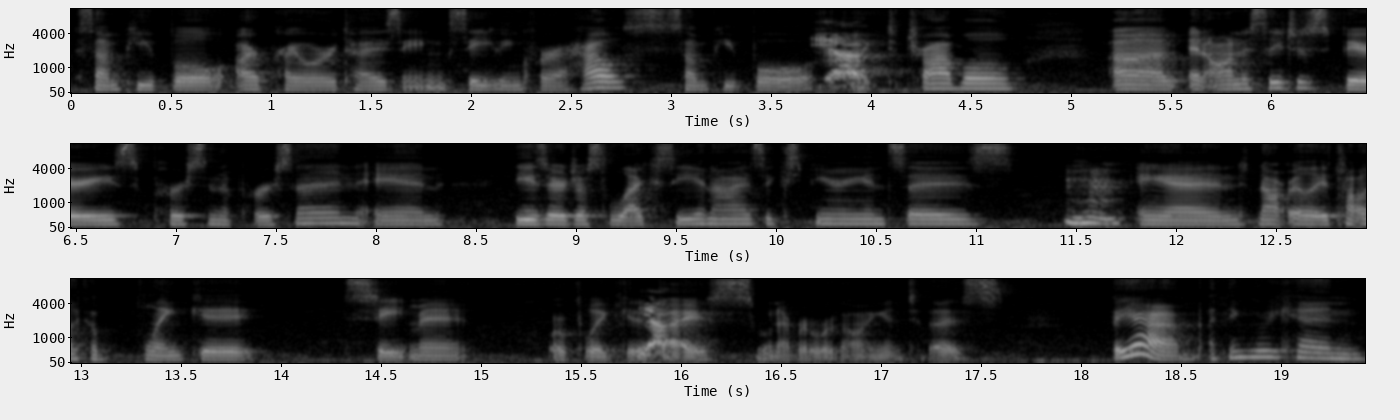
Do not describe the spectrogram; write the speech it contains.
Some people are prioritizing saving for a house. Some people yeah. like to travel. Um, it honestly just varies person to person. And these are just Lexi and I's experiences. Mm-hmm. And not really, it's not like a blanket statement or blanket yeah. advice whenever we're going into this. But yeah, I think we can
